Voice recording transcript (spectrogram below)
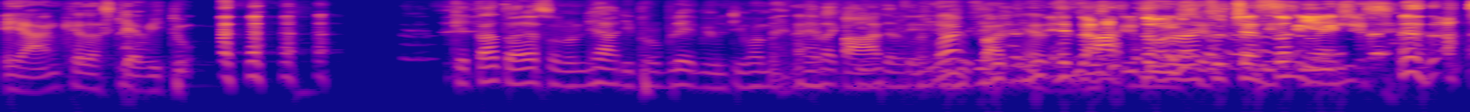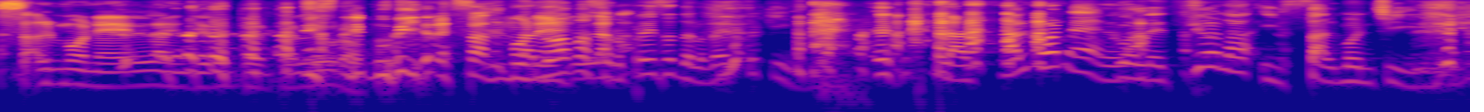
e anche la schiavitù. Che tanto adesso non ne ha di problemi ultimamente Eh, la infatti. Kinder. Ma infatti, Esatto, non è successo niente. Salmonella in giro per, per l'Europa. Distribuire La salmonella. nuova sorpresa dell'Ovetto Kinder. La salmonella. Colleziona i salmoncini.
